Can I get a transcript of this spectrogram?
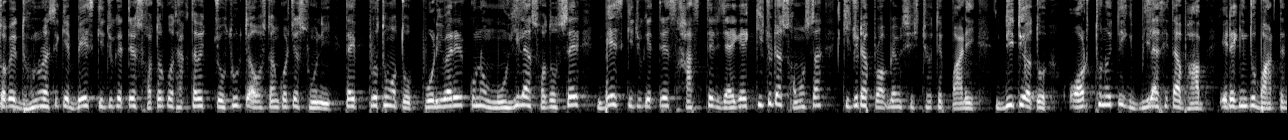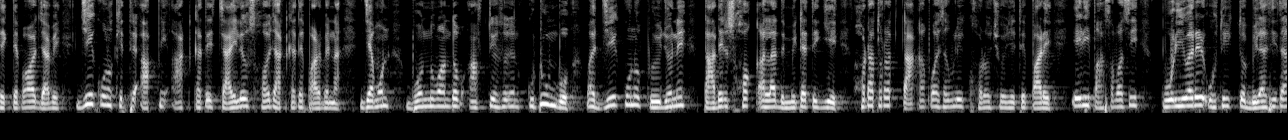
তবে ধনুরাশিকে বেশ কিছু ক্ষেত্রে সতর্ক থাকতে হবে। চতুর্থে অবস্থান করছে শনি। তাই প্রথমত পরিবারের কোনো মহিলা সদস্যের বেশ কিছু ক্ষেত্রে স্বাস্থ্যের জায়গায় কিছুটা সমস্যা, কিছুটা প্রবলেম সৃষ্টি হতে পারে। দ্বিতীয়ত, অর্থনৈতিক বিলাসিতা ভাব, এটা কিন্তু বাড়তে দেখতে পাওয়া যাবে। যে কোনো ক্ষেত্রে আপনি আটকাতে চাইলেও সহজ আটকাতে পারবে না। যেমন বন্ধুবান্ধব, আত্মীয় স্বজন, কুটুম্ব বা যে কোনো প্রয়োজনে তাদের শখ আহ্লাদ মেটাতে গিয়ে হঠাৎ হঠাৎ টাকা পয়সাগুলি খরচ হয়ে যেতে পারে। এরই পাশাপাশি পরিবারের অতিরিক্ত বিলাসিতা,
